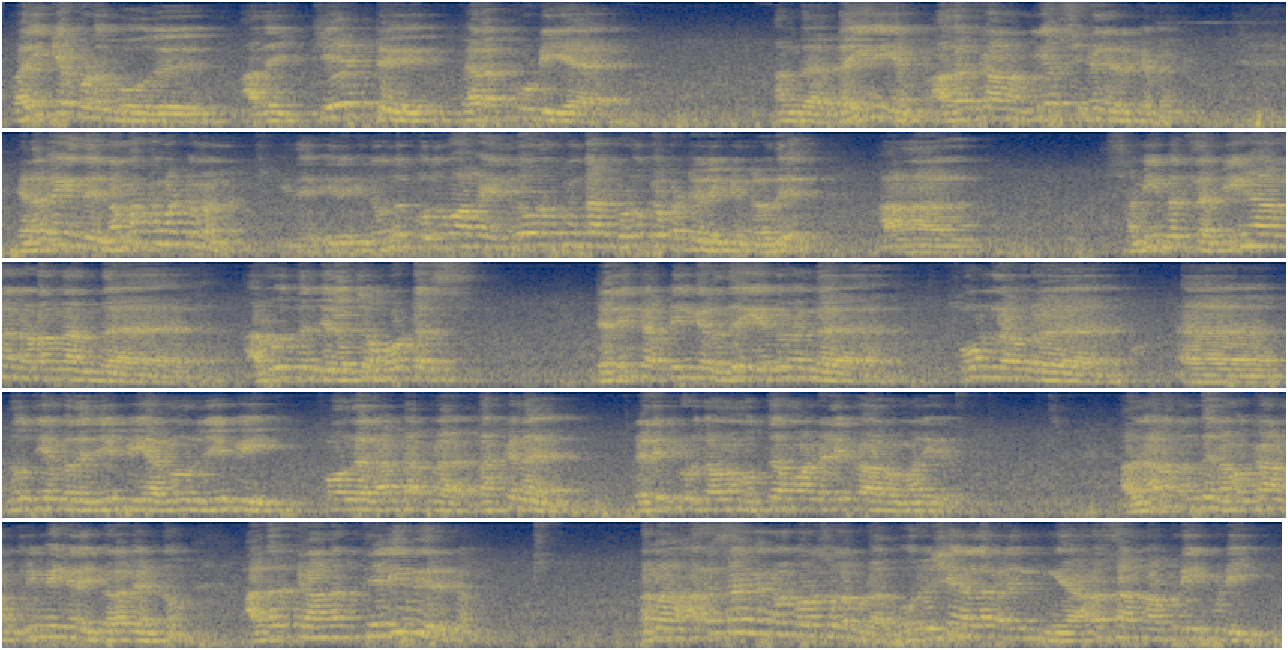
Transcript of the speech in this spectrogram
பறிக்கப்படும் போது அதை கேட்டு பெறக்கூடிய அந்த தைரியம் அதற்கான முயற்சிகள் இருக்க வேண்டும். எனவே இது நமக்கு மட்டுமல்ல இது இது இது வந்து பொதுவாக எல்லோருக்கும் தான் கொடுக்கப்பட்டிருக்கின்றது. ஆனால் சமீபத்தில் பீகாரில் நடந்த அந்த அறுபத்தஞ்சு லட்சம் ஓட்டர்ஸ் டெலிட் அப்படிங்கிறது எதுவும் இந்த ஃபோனில் ஒரு நூற்றி ஐம்பது ஜிபி இரநூறு ஜிபி ஃபோனில் லேப்டாப்பில் டக்குன்னு டெலிட் கொடுத்தவங்க மொத்தமாக டெலிட் ஆகிற மாதிரி இருக்கு. அதனால வந்து நமக்கான உரிமைகளை பெற வேண்டும். அதற்கான தெளிவு இருக்கணும். நம்ம அரசாங்கங்களை குறை சொல்லக்கூடாது. ஒரு விஷயம் நல்லா விளைவிங்க அரசாங்கம் அப்படி இப்படி.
